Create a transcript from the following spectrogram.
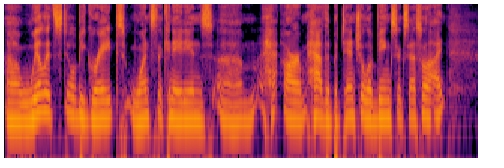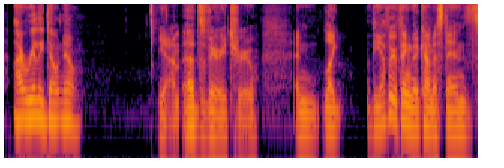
Uh, will it still be great once the Canadiens um, ha- are have the potential of being successful? I, I really don't know. Yeah, that's very true. And like the other thing that kind of stands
